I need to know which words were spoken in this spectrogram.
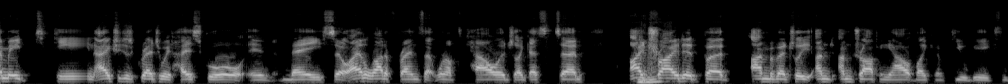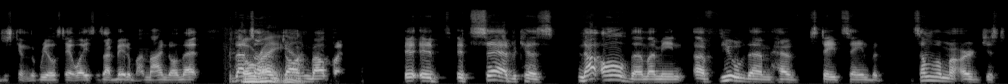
I'm 18. I actually just graduated high school in May, so I had a lot of friends that went off to college. Like I said, I Mhm. tried it, but I'm eventually I'm I'm dropping out like in a few weeks and just getting the real estate license. I've made up my mind on that. But that's Oh, all right, I'm talking about. But it, it it's sad because not all of them. I mean, a few of them have stayed sane, but some of them are just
